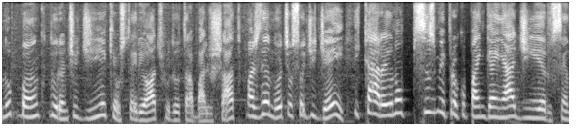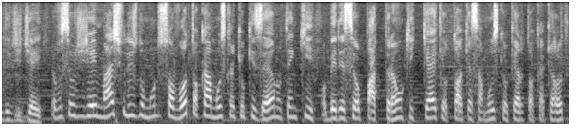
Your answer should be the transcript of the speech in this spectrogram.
no banco durante o dia, que é o estereótipo do trabalho chato, mas de noite eu sou DJ. E, cara, eu não preciso me preocupar em ganhar dinheiro sendo DJ. Eu vou ser o DJ mais feliz do mundo, só vou tocar a música que eu quiser, eu não tenho que obedecer o patrão que quer que eu toque essa música, eu quero tocar aquela outra.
